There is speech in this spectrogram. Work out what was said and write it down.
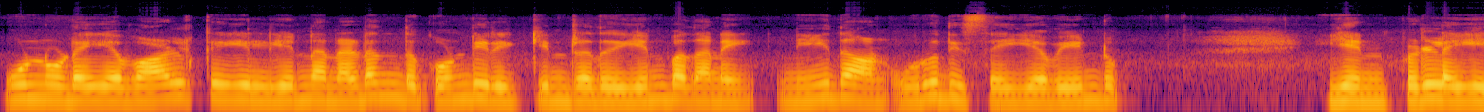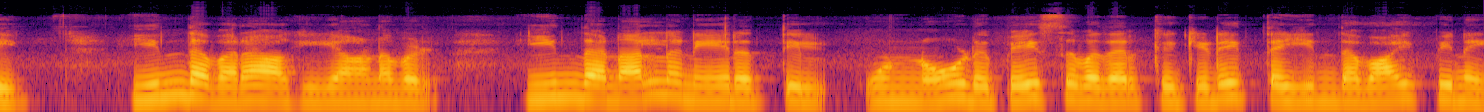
உன்னுடைய வாழ்க்கையில் என்ன நடந்து கொண்டிருக்கின்றது என்பதனை நீதான் உறுதி செய்ய வேண்டும். என் பிள்ளையே இந்த வராகியானவள் இந்த நல்ல நேரத்தில் உன்னோடு பேசுவதற்கு கிடைத்த இந்த வாய்ப்பினை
